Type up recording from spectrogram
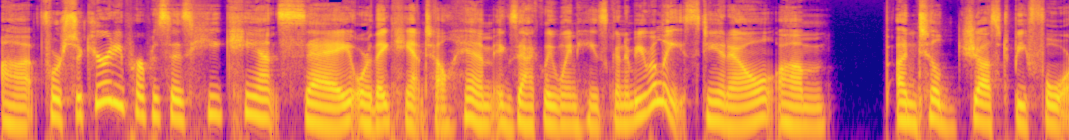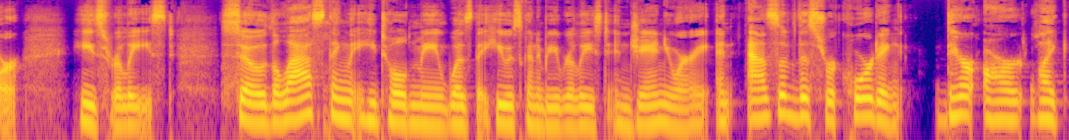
Uh, for security purposes, he can't say, or they can't tell him exactly when he's going to be released, you know, um, until just before he's released. So the last thing that he told me was that he was going to be released in January. And as of this recording, there are like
